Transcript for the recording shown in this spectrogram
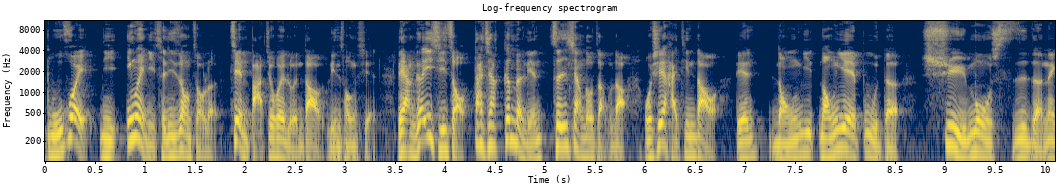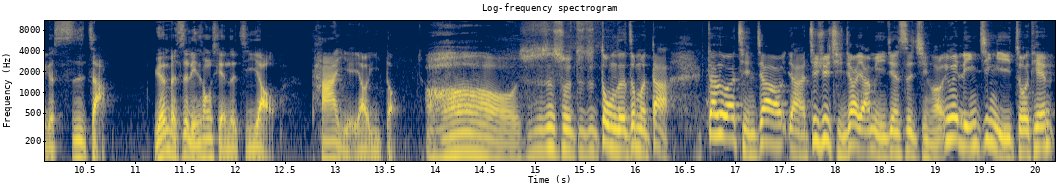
不会你因为你陈其仲走了，剑拔就会轮到林冲贤，两个一起走，大家根本连真相都找不到。我现在还听到，连农业农业部的畜牧司的那个司长，原本是林冲贤的机要，他也要移动。哦，就是说就是动得这么大。但是我要请教呀，继续请教杨敏一件事情哦，因为林静怡昨天。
